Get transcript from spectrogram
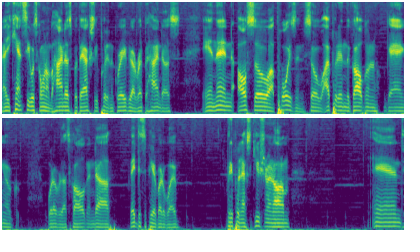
Now you can't see what's going on behind us, but they actually put in a graveyard right behind us and then also uh, poison. So I put in the goblin gang or whatever that's called and uh, they disappeared right away. But he put an executioner on them and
